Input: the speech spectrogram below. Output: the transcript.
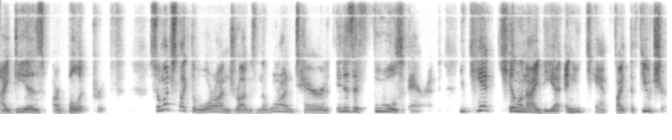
ideas are bulletproof. So much like the war on drugs and the war on terror, it is a fool's errand. You can't kill an idea and you can't fight the future,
